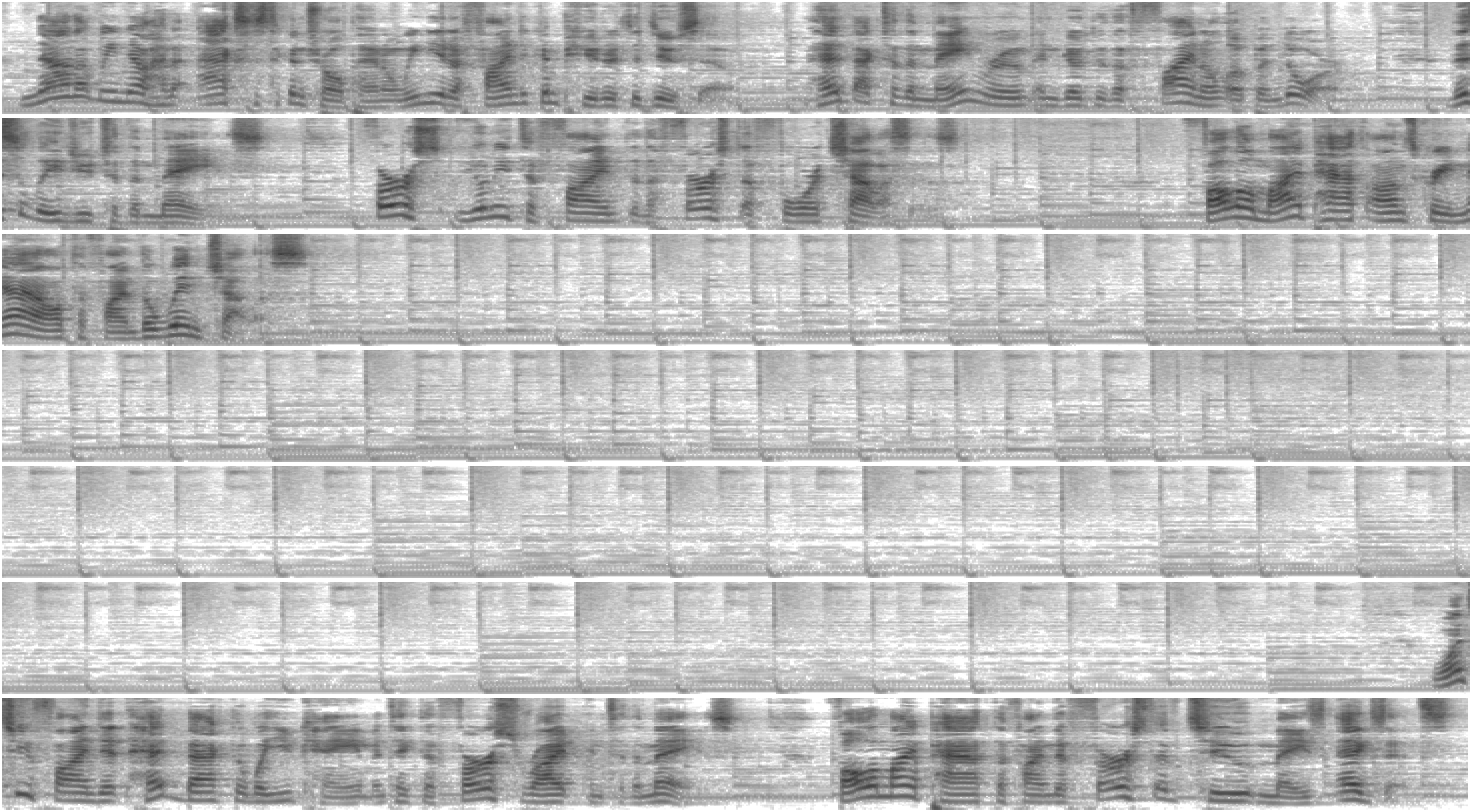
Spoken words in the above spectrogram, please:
Now that we know how to access the control panel, we need to find a computer to do so. Head back to the main room and go through the final open door. This will lead you to the maze. First, you'll need to find the first of four chalices. Follow my path on screen now to find the wind chalice. Once you find it, head back the way you came and take the first right into the maze. Follow my path to find the first of two maze exits.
